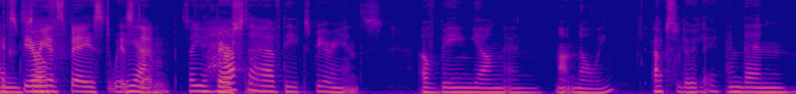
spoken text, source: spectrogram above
experience-based wisdom. Yeah. So you have personal. to have the experience of being young and not knowing, Absolutely. and then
